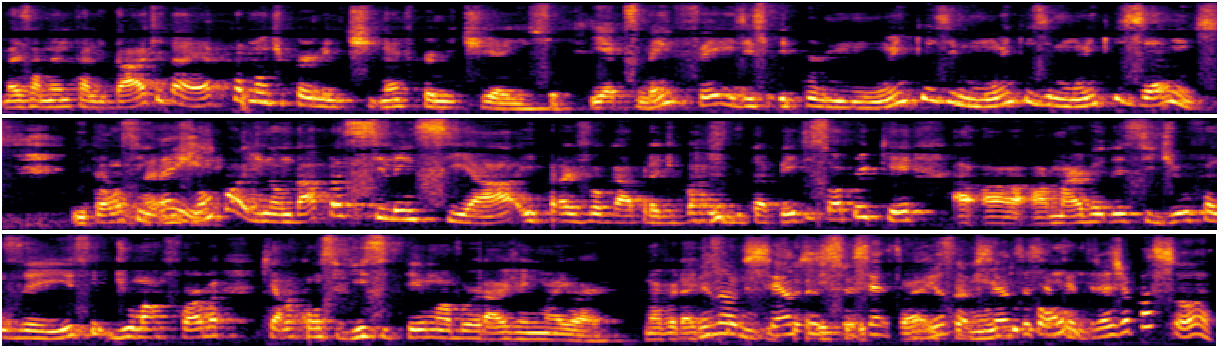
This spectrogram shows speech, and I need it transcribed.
mas a mentalidade da época não te, permiti, não te permitia isso. E X-Men fez isso e por muitos e muitos e muitos anos. Então, assim, a gente não pode, não dá para silenciar e para jogar para debaixo do tapete só porque a, a, a, Marvel decidiu fazer isso de uma forma que ela conseguisse ter uma abordagem maior. Na verdade, 1963 é, é já passou.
